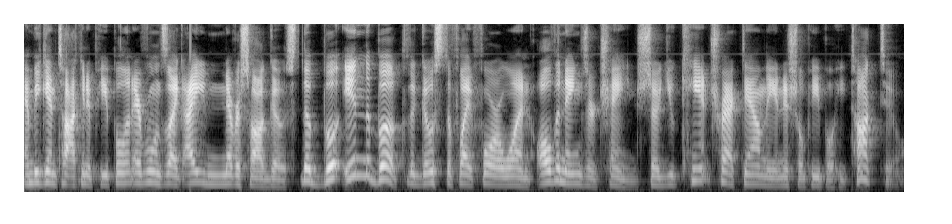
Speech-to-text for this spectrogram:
and begin talking to people and everyone's like i never saw a ghost. The book in the book the ghost of flight 401 all the names are changed so you can't track down the initial people he talked to.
